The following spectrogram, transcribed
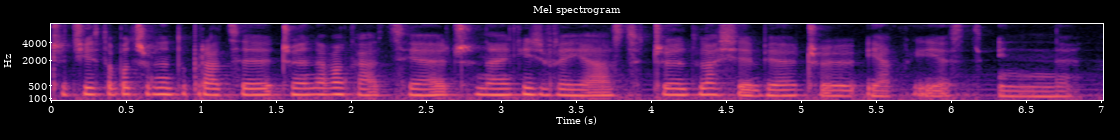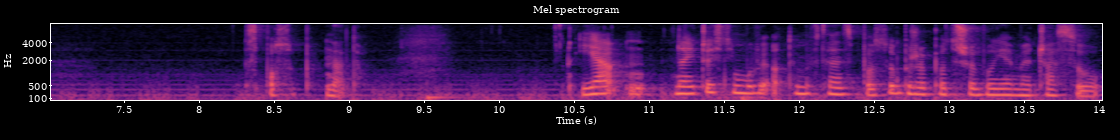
czy Ci jest to potrzebne do pracy, czy na wakacje, czy na jakiś wyjazd, czy dla siebie, czy jak jest inny sposób na to. Ja najczęściej mówię o tym w ten sposób, że potrzebujemy czasu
